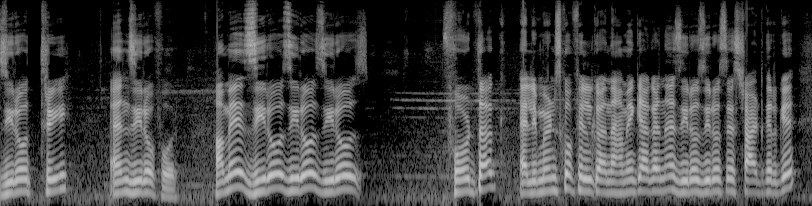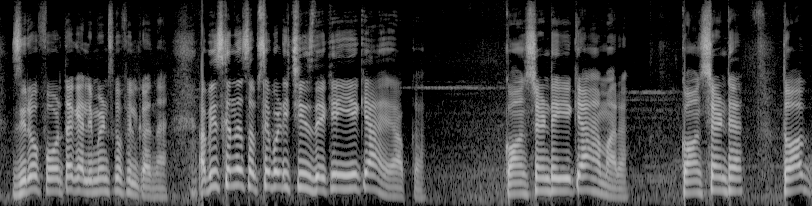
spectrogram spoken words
zero three and zero four हमें ज़ीरो ज़ीरो ज़ीरो फोर तक एलिमेंट्स को फिल करना है। हमें क्या करना है? ज़ीरो ज़ीरो से स्टार्ट करके ज़ीरो फोर तक एलिमेंट्स को फिल करना है। अभी इसके अंदर सबसे बड़ी चीज़ देखें ये क्या है आपका? कांस्टेंट है ये क्या है हमारा? कांस्टेंट है। तो अब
